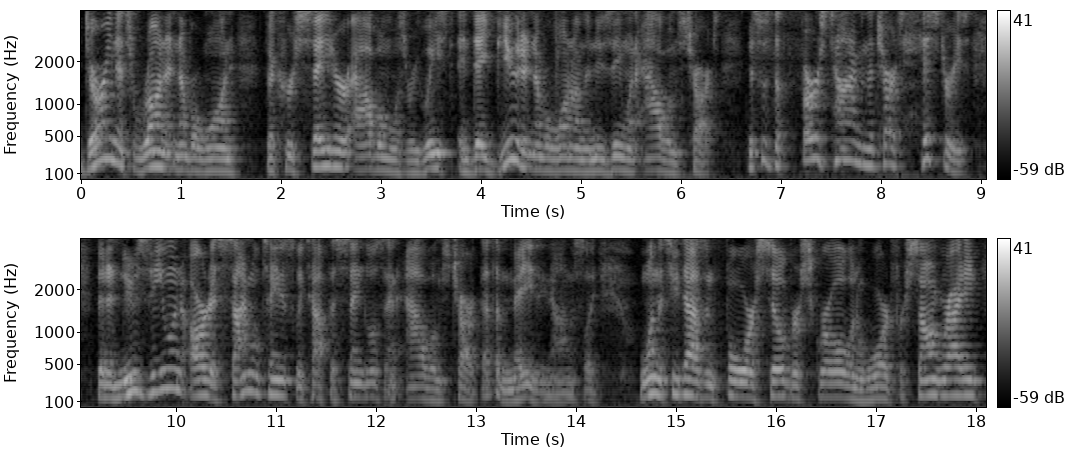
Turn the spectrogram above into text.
During its run at number one, the Crusader album was released and debuted at number one on the New Zealand albums charts. This was the first time in the chart's histories that a New Zealand artist simultaneously topped the singles and albums chart. That's amazing, honestly. Won the 2004 Silver Scroll and Award for Songwriting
